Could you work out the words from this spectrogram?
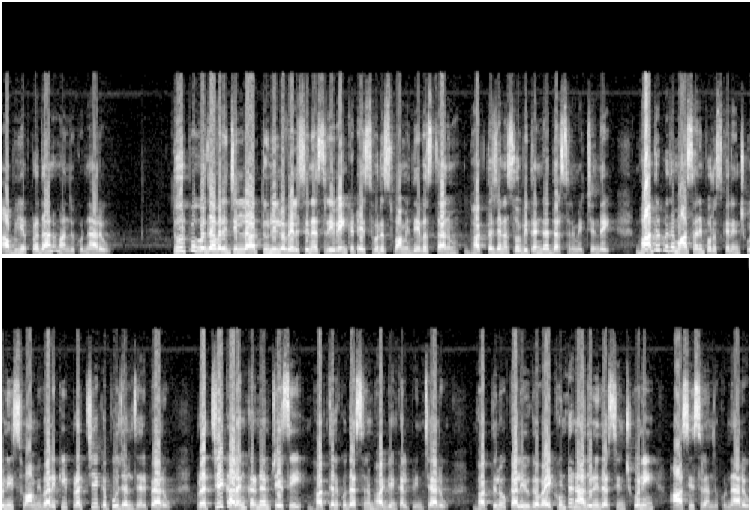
అభయప్రదానం అందుకున్నారు. తూర్పుగోదావరి జిల్లా తునిలో వెలిసిన శ్రీ వెంకటేశ్వర స్వామి దేవస్థానం భక్తజన శోభితంగా దర్శనమిచ్చింది. భాద్రపద మాసాన్ని పురస్కరించుకుని స్వామివారికి ప్రత్యేక పూజలు జరిపారు. ప్రత్యేక అలంకరణలు చేసి భక్తులకు దర్శన భాగ్యం కల్పించారు. భక్తులు కలియుగ వైకుంఠనాథుని దర్శించుకుని ఆశీస్సులు అందుకున్నారు.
